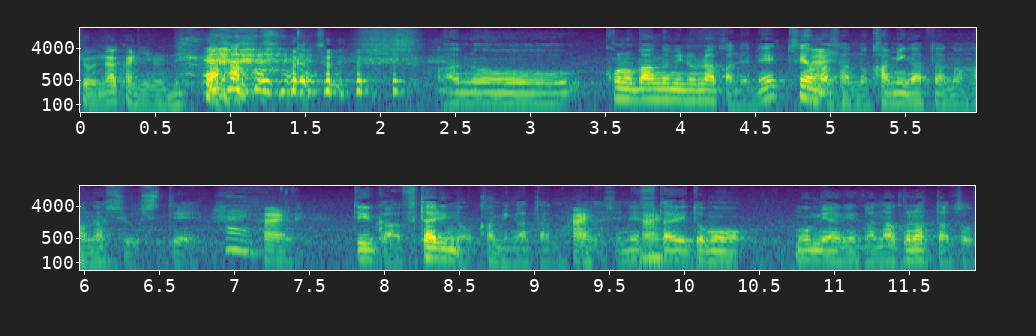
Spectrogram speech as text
今日中にいるんで。あのーこの番組の中でね津山さんの髪型の話をして、はい。はいっていうか2人の髪型の話ね、はい。2人とももみあげがなくなったぞっ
